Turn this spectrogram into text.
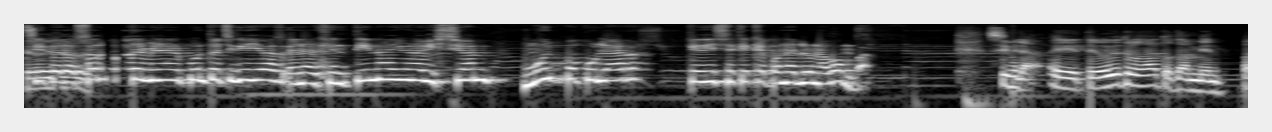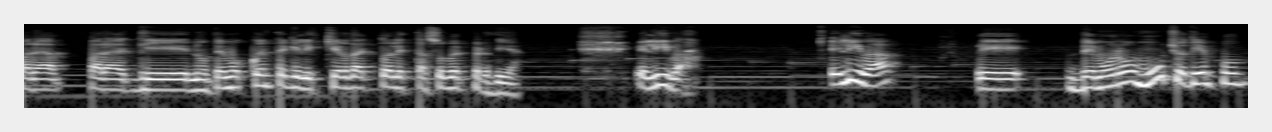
sí, pero solo para terminar el punto, chiquillos, en Argentina hay una visión muy popular que dice que hay que ponerle una bomba. Sí, mira, eh, te doy otro dato también, para, para que nos demos cuenta que la izquierda actual está súper perdida. El IVA. El IVA, eh, demoró mucho tiempo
